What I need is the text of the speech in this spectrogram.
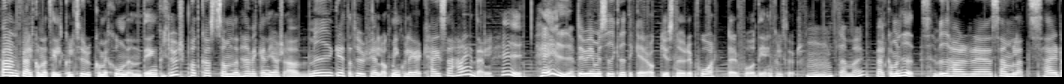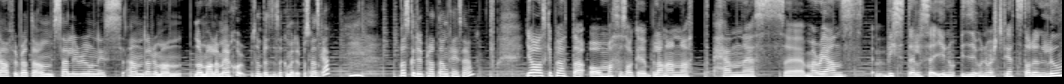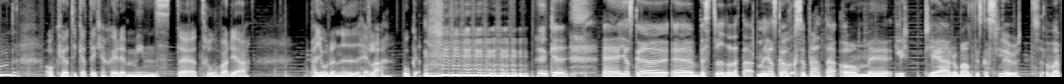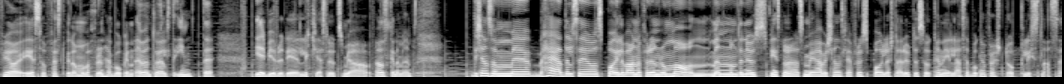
Varmt välkomna till Kulturkommissionen. Det är en kulturspodcast som den här veckan görs av mig, Greta Thurfjell och min kollega Kajsa Heidel. Hej! Hej! Du är musikkritiker och just nu reporter på DN Kultur. Mm, stämmer. Välkommen hit. Vi har eh, samlats här idag för att prata om Sally Rooneys andra roman Normala människor som precis har kommit ut på svenska. Mm. Vad ska du prata om Kajsa? Jag ska prata om massa saker, bland annat hennes, eh, Mariannes vistelse i, i universitetsstaden Lund och hur jag tycker att det kanske är det minst eh, trovärdiga perioden i hela boken. Okej, okay. eh, jag ska eh, bestrida detta men jag ska också prata om eh, lyckliga romantiska slut och varför jag är så fäst vid dem och varför den här boken eventuellt inte erbjuder det lyckliga slut som jag önskade mig. Det känns som eh, hädelse och spoilervarna för en roman men om det nu finns några som är överkänsliga för spoilers där ute så kan ni läsa boken först och lyssna sen.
